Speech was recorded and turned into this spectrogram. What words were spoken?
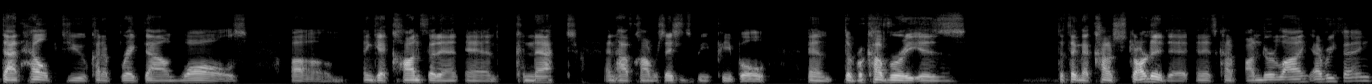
that helped you kind of break down walls um, and get confident and connect and have conversations with people and the recovery is the thing that kind of started it and it's kind of underlying everything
